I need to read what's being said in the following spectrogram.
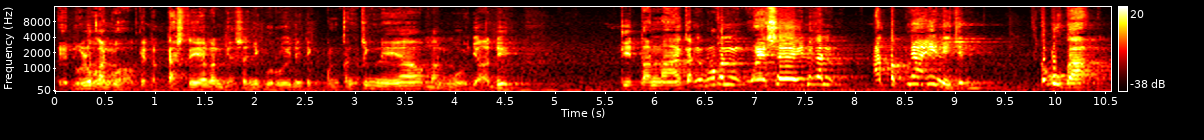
ya dulu kan wah kita tes deh ya kan biasanya guru ini di pengkencing nih ya kan. Wah jadi kita naik kan dulu kan WC ini kan atapnya ini Jim kebuka.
